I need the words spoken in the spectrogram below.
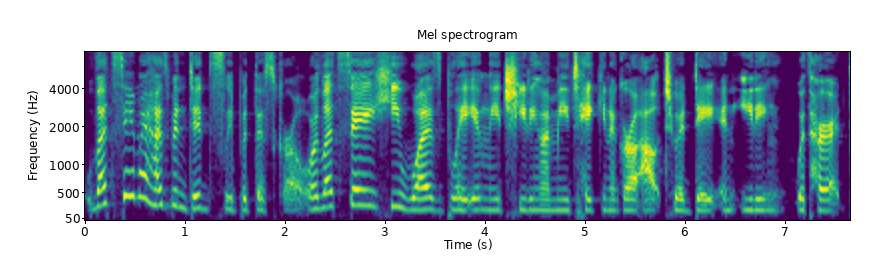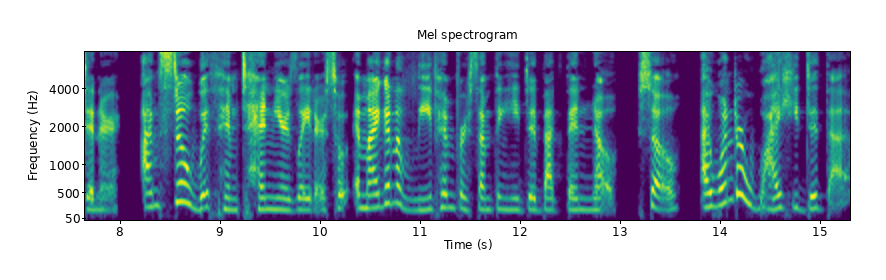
let's say my husband did sleep with this girl, or let's say he was blatantly cheating on me, taking a girl out to a date and eating with her at dinner. I'm still with him 10 years later. So am I going to leave him for something he did back then? No. So I wonder why he did that.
